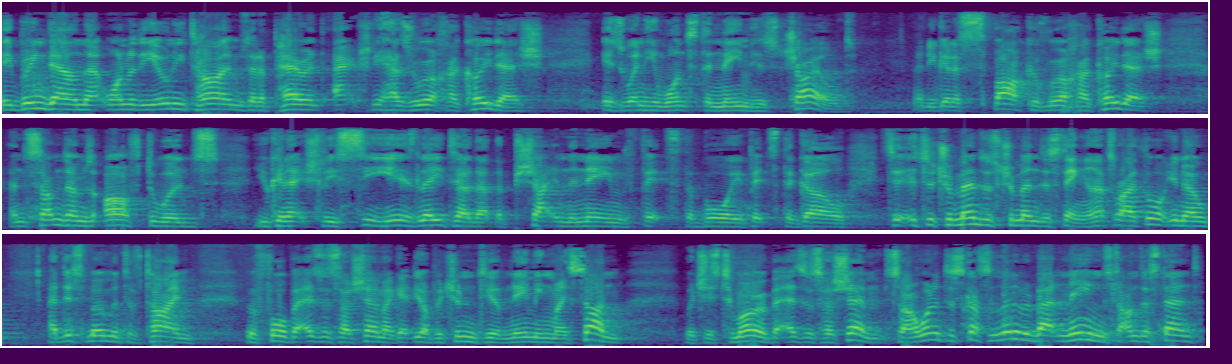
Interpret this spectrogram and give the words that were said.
They bring down that one of the only times that a parent actually has Ruach HaKodesh is when he wants to name his child that you get a spark of Ruach HaKodesh, and sometimes afterwards you can actually see years later that the pshat in the name fits the boy, fits the girl. It's a, it's a tremendous, tremendous thing, and that's why I thought, you know, at this moment of time, before Be'ezus Hashem, I get the opportunity of naming my son, which is tomorrow, Be'ezus Hashem. So I want to discuss a little bit about names to understand,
